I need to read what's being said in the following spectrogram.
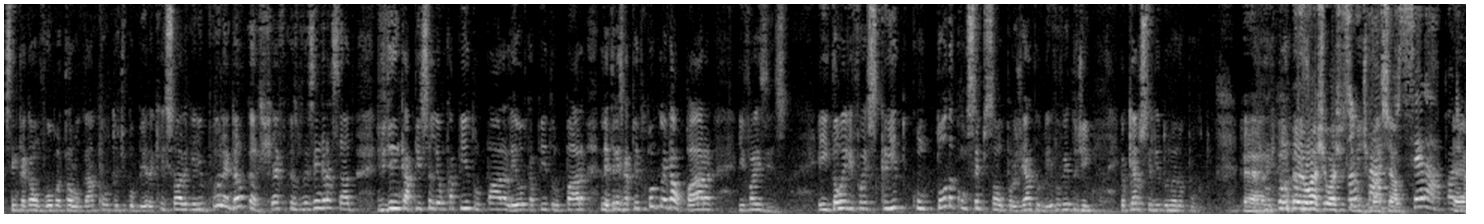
você tem que pegar um voo para tal lugar, pô, tô de bobeira aqui, você olha aquele pô, legal, cara, chefe, isso é engraçado. Dividido em capítulos, você lê um capítulo, para, lê outro capítulo, para, lê três capítulos, pô, que legal, para, e faz isso. Então ele foi escrito com toda a concepção, o projeto do livro feito de, eu quero ser lido no aeroporto. É, eu acho, eu acho o seguinte, Fantástico. Marcelo. Será? Pode É,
